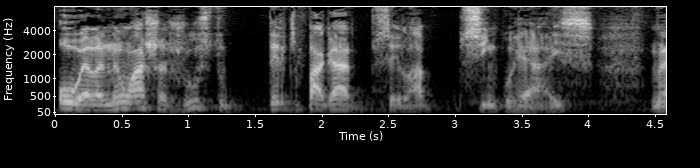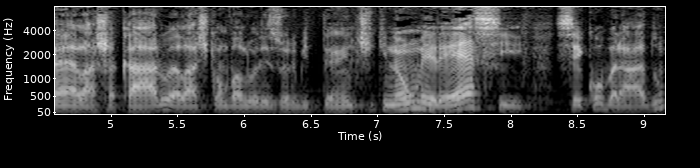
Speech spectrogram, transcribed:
Ou ela não acha justo ter que pagar, sei lá, cinco reais. Né? Ela acha caro, ela acha que é um valor exorbitante, que não merece ser cobrado.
